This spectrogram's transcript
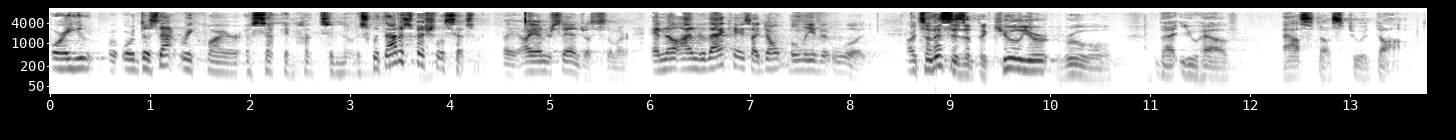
Or, you, or, does that require a second Hudson notice without a special assessment? I, I understand, Justice Sotomayor. And no, under that case, I don't believe it would. All right, so this is a peculiar rule that you have asked us to adopt.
